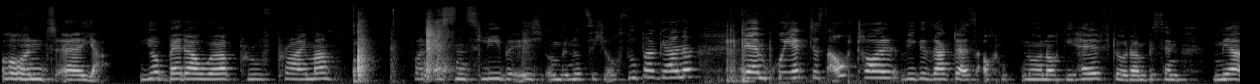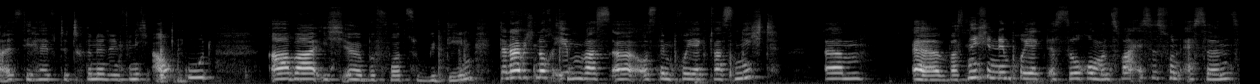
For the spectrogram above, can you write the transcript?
Und äh, ja, Your Better Work Proof Primer von Essence liebe ich und benutze ich auch super gerne. Der im Projekt ist auch toll. Wie gesagt, da ist auch nur noch die Hälfte oder ein bisschen mehr als die Hälfte drin. Den finde ich auch gut. Aber ich äh, bevorzuge den. Dann habe ich noch eben was äh, aus dem Projekt, was nicht, ähm, äh, was nicht in dem Projekt ist, so rum. Und zwar ist es von Essence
